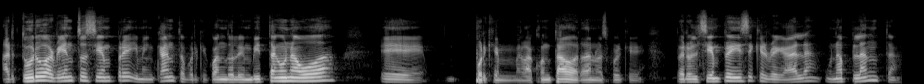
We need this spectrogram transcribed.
Arturo Barrientos siempre, y me encanta, porque cuando lo invitan a una boda, eh, porque me lo ha contado, ¿verdad? No es porque, pero él siempre dice que regala una planta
